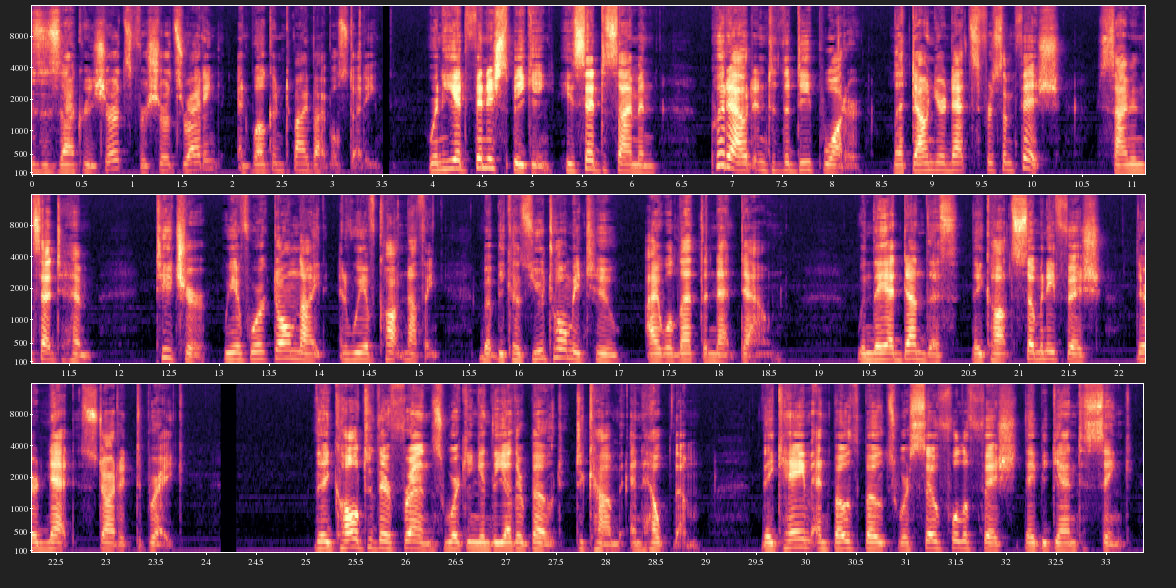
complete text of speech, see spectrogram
This is Zachary Schertz for Schertz Writing, and welcome to my Bible study. When he had finished speaking, he said to Simon, Put out into the deep water, let down your nets for some fish. Simon said to him, Teacher, we have worked all night, and we have caught nothing, but because you told me to, I will let the net down. When they had done this, they caught so many fish, their net started to break. They called to their friends working in the other boat to come and help them. They came, and both boats were so full of fish they began to sink.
